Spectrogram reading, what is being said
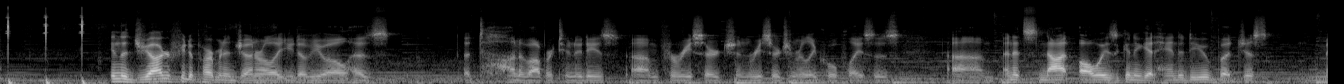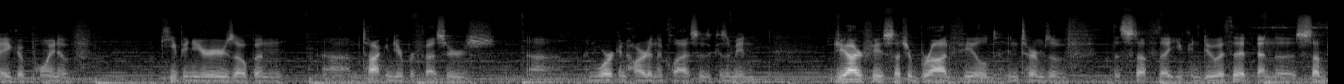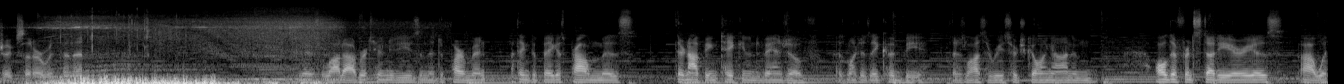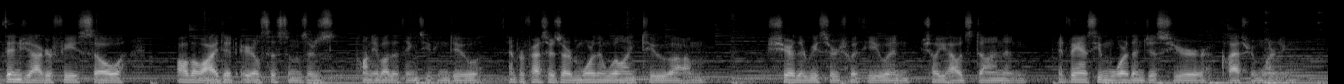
In the geography department in general at UWL has a ton of opportunities um, for research and research in really cool places. Um, and it's not always going to get handed to you, but just make a point of keeping your ears open, um, talking to your professors, um, and working hard in the classes because I mean, geography is such a broad field in terms of the stuff that you can do with it and the subjects that are within it. There's a lot of opportunities in the department. I think the biggest problem is they're not being taken advantage of as much as they could be. There's lots of research going on in all different study areas uh, within geography, so although I did aerial systems, there's plenty of other things you can do. And professors are more than willing to um, share their research with you and show you how it's done and advance you more than just your classroom learning.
